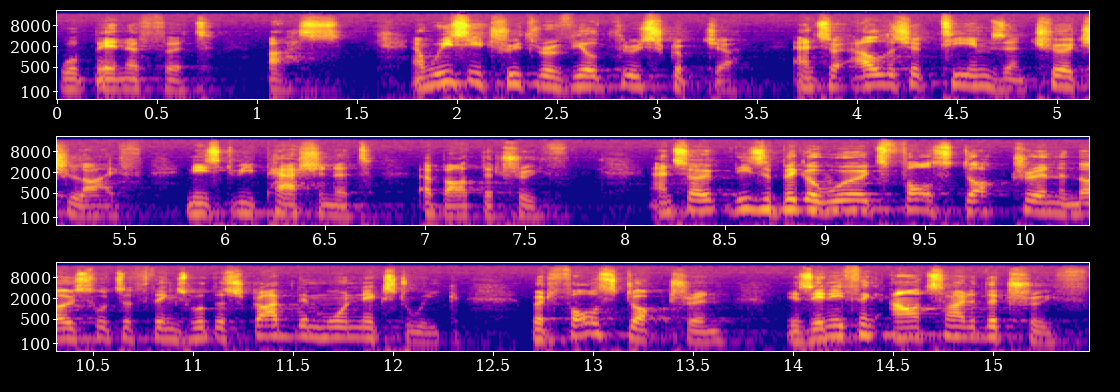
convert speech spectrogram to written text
will benefit us. And we see truth revealed through scripture. And so eldership teams and church life needs to be passionate about the truth. And so these are bigger words, false doctrine and those sorts of things. We'll describe them more next week. But false doctrine is anything outside of the truth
